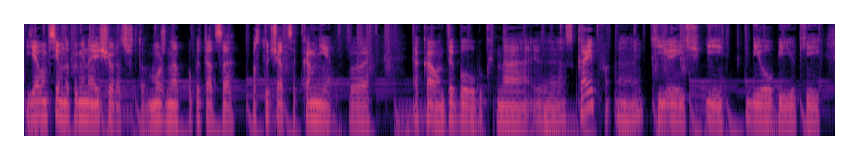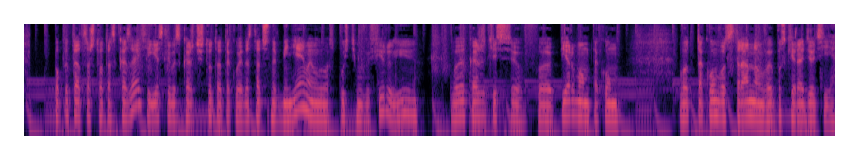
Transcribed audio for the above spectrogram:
Я вам всем напоминаю еще раз, что можно попытаться постучаться ко мне в аккаунт TheBullBook на э, Skype, э, THEBOBUK, попытаться что-то сказать, и если вы скажете что-то такое достаточно вменяемое, мы вас пустим в эфир, и вы окажетесь в первом таком вот таком вот странном выпуске Радио Ти.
